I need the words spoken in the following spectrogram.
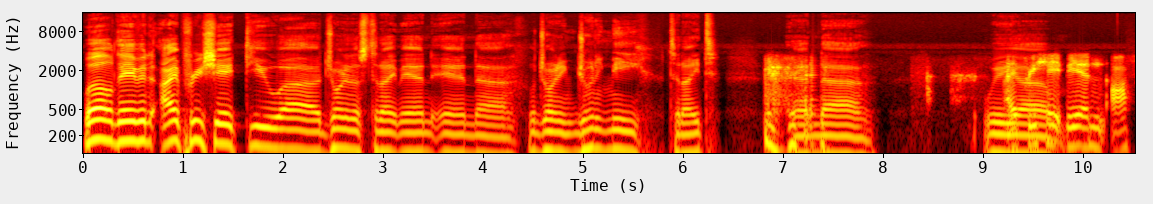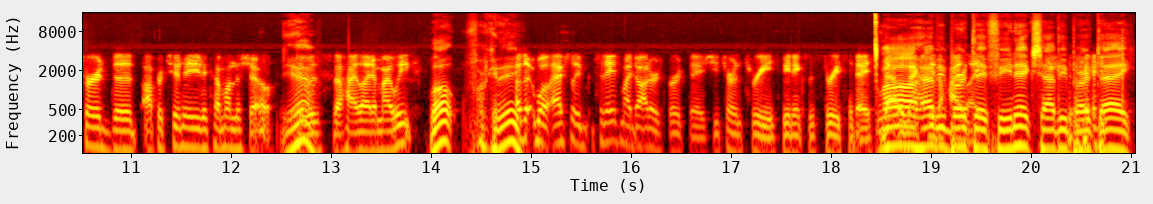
Well, David, I appreciate you uh, joining us tonight, man, and uh, well, joining joining me tonight, and uh, we. I appreciate uh, being offered the opportunity to come on the show. Yeah. it was the highlight of my week. well, fucking a. Other, well, actually, today's my daughter's birthday. She turned three. Phoenix is three today. So Oh, happy highlight. birthday, Phoenix! Happy birthday!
